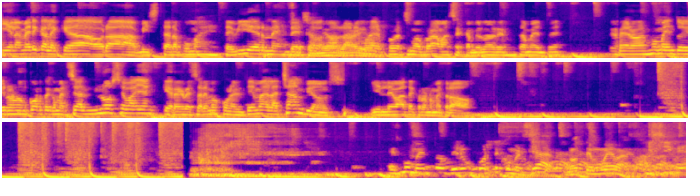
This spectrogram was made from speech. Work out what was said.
y el América le queda ahora visitar a Pumas este viernes. De Se eso hablaremos en el próximo programa. Se cambió el horario justamente. Pero es momento de irnos a un corte comercial. No se vayan, que regresaremos con el tema de la Champions y el debate cronometrado. Es momento de ir a un corte comercial. No te muevas y sigue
